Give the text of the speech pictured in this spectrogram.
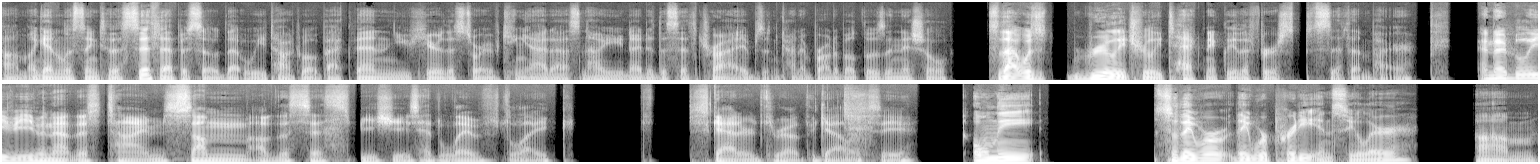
Um, again, listening to the Sith episode that we talked about back then, you hear the story of King Adas and how he united the Sith tribes and kind of brought about those initial. So that was really, truly, technically the first Sith empire. And I believe even at this time, some of the Sith species had lived like scattered throughout the galaxy. only so they were they were pretty insular um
